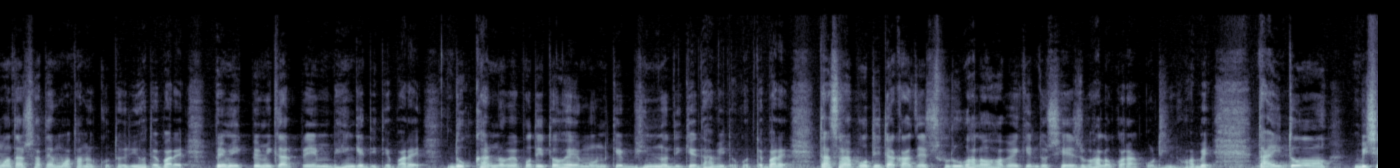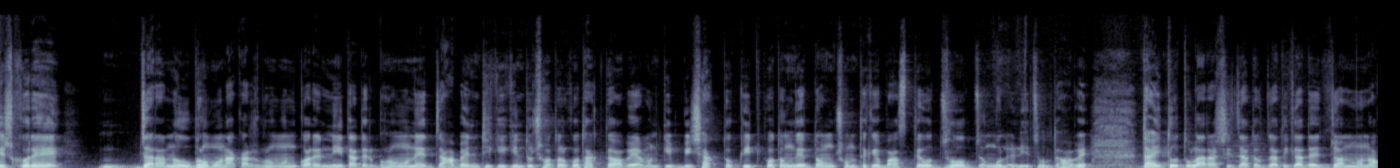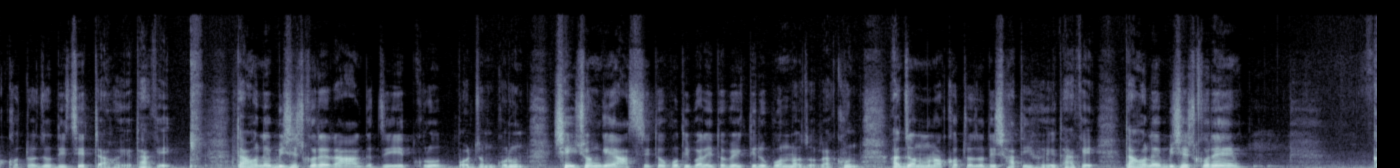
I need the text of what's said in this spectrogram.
পিতামাতার সাথে মতানৈক্য তৈরি হতে পারে, প্রেমিক প্রেমিকার প্রেম ভেঙে দিতে পারে দুঃখার্ণবে পতিত হয়ে মনকে ভিন্ন দিকে ধাবিত করতে পারে। তাছাড়া প্রতিটা কাজের শুরু ভালো হবে কিন্তু শেষ ভালো করা কঠিন হবে। তাই তো বিশেষ করে যারা নৌভ্রমণ আকাশ ভ্রমণ করেননি তাদের ভ্রমণে যাবেন ঠিকই কিন্তু সতর্ক থাকতে হবে, এমনকি বিষাক্ত কীট পতঙ্গের দংশন থেকে বাঁচতেও ঝোপ জঙ্গল এড়িয়ে চলতে হবে। তাই তো তুলা রাশির জাতক জাতিকাদের জন্ম নক্ষত্র যদি চিত্রা হয়ে থাকে। তাহলে বিশেষ করে রাগ, জেদ, ক্রোধ বর্জন করুন। সেই সঙ্গে আশ্রিত প্রতিপালিত ব্যক্তির উপর নজর রাখুন। আর জন্ম নক্ষত্র যদি সাথী হয়ে থাকে, তাহলে বিশেষ করে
